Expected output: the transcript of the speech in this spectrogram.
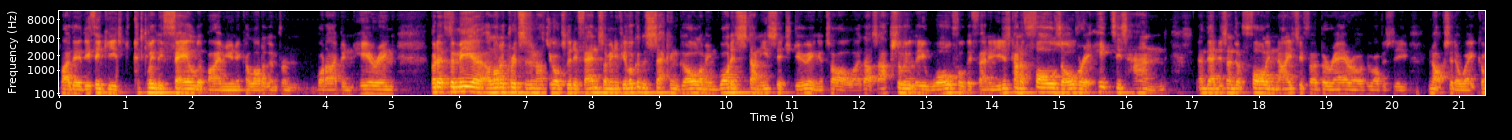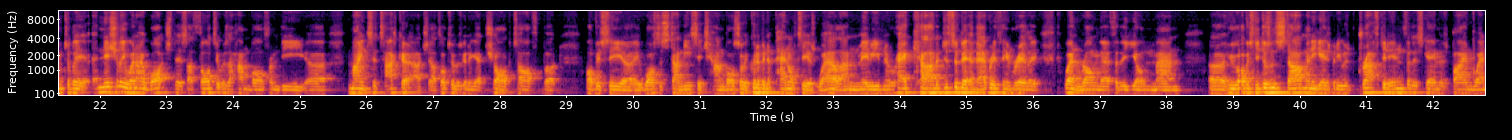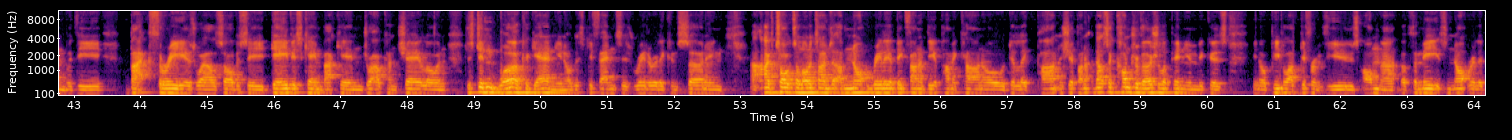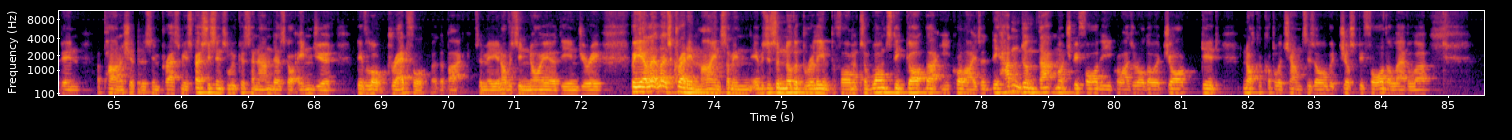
Like they, they think he's completely failed at Bayern Munich. A lot of them, from what I've been hearing. But for me, a, lot of criticism has to go to the defense. I mean, if you look at the second goal, I mean, what is Stanisic doing at all? Like, that's absolutely woeful defending. He just kind of falls over, it hits his hand, and then just ends up falling nicely for Barreiro, who obviously knocks it away comfortably. Initially, when I watched this, I thought it was a handball from the uh, Mainz attacker, actually. I thought it was going to get chalked off, but Obviously, uh, it was a Stanisic handball, so it could have been a penalty as well, and maybe even a red card. Just a bit of everything really went wrong there for the young man, uh, who obviously doesn't start many games, but he was drafted in for this game as Bayern went with the back three as well. So obviously Davis came back in, Joao Cancelo, and just didn't work again. You know, this defense is really, really concerning. Uh, I've talked a lot of times that I'm not really a big fan of the Upamecano De Ligt partnership, and that's a controversial opinion because you know people have different views on that. But for me, it's not really been a partnership that's impressed me, especially since Lucas Hernandez got injured they've looked dreadful at the back to me, and obviously Neuer the injury. But yeah, let, us credit Mainz. I mean, it was just another brilliant performance. And once they got that equaliser, they hadn't done that much before the equaliser, although a Ajorque did knock a couple of chances over just before the leveler.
